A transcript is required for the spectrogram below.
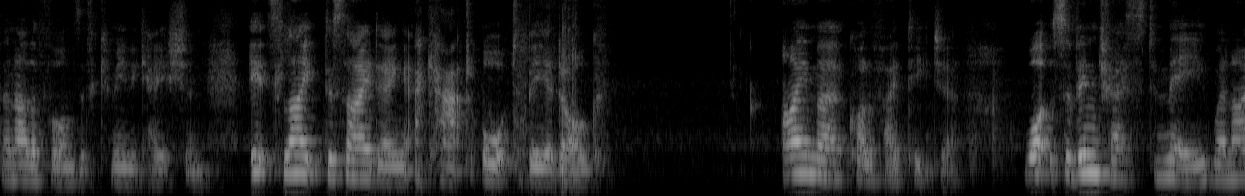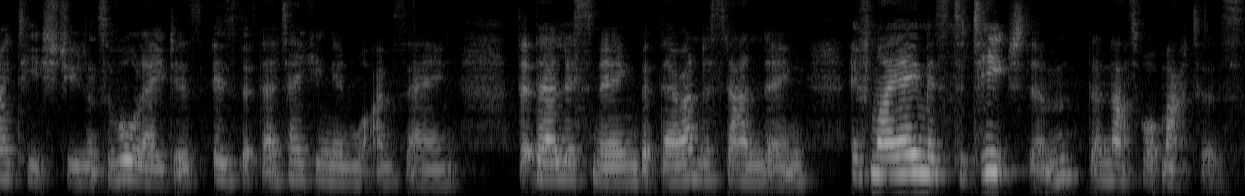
than other forms of communication. It's like deciding a cat ought to be a dog. I'm a qualified teacher. What's of interest to me when I teach students of all ages is that they're taking in what I'm saying, that they're listening, that they're understanding. If my aim is to teach them, then that's what matters.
